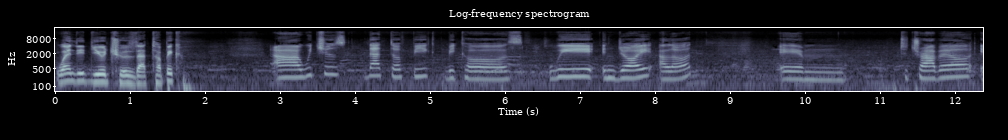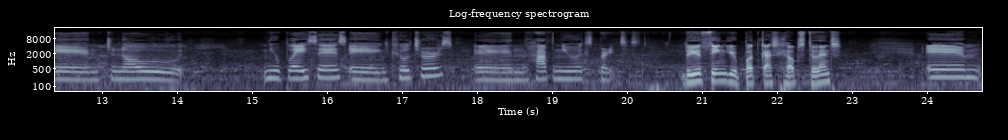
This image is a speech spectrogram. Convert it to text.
When did you choose that topic? Uh, we choose that topic because we enjoy a lot um, to travel and to know new places and cultures and have new experiences. Do you think your podcast helps students? Um,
